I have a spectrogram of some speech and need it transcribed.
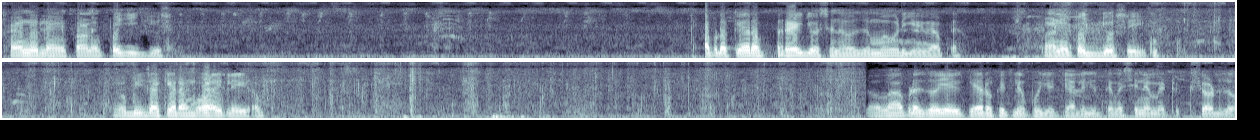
ફાઇનલી અહીં પાણી પગી ગયું છે. આપણો કેરો ભરાઈ ગયો છે ને હવે જમવા ગયું આપણે. પાણી પગ ગયો છે. બીજા કેરા વળાઈ લઈ હવે આપણે જોઈએ કેરો કેટલો પૂજ્યો ત્યાં લગી તમે સિનેમેટ્રિક શોટ જો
